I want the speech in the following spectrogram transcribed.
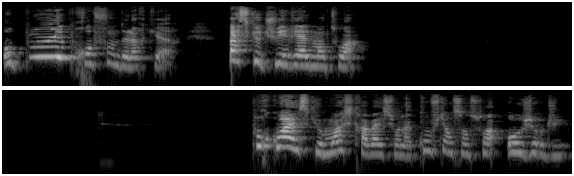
au plus profond de leur cœur parce que tu es réellement toi. Pourquoi est-ce que moi je travaille sur la confiance en soi aujourd'hui?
